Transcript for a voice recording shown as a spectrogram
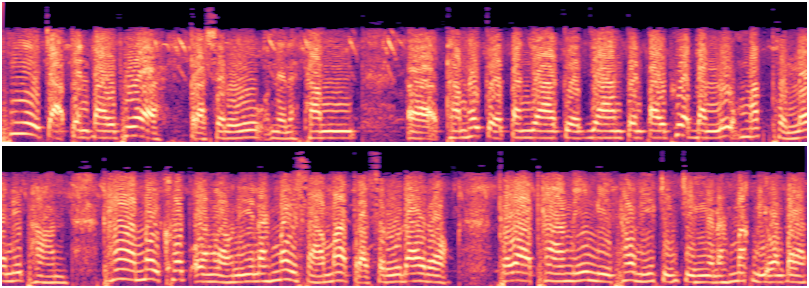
ที่จะเป็นไปเพื่อตรัสรู้เนี่ยนะทำทำให้เกิดปัญญาเกิดญาณเป็นไปเพื่อบรรลุมรรคผลและนิพพาน ถ้าไม่ครบองค์เหล่านี้นะไม่สามารถตรัสรู้ได้หรอก เพราะว่าทางนี้มีเท่านี้จริงๆนะมรรคมีองค์แปด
